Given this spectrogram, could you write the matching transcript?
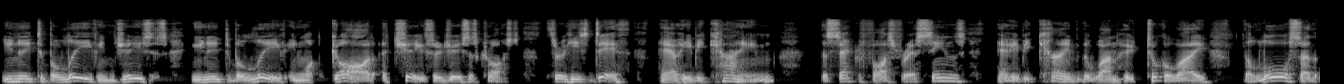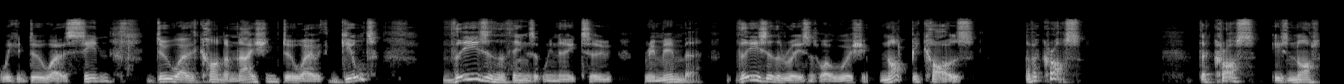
You need to believe in Jesus. You need to believe in what God achieved through Jesus Christ, through his death, how he became the sacrifice for our sins, how he became the one who took away the law so that we could do away with sin, do away with condemnation, do away with guilt. These are the things that we need to remember. These are the reasons why we worship, not because of a cross. The cross is not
